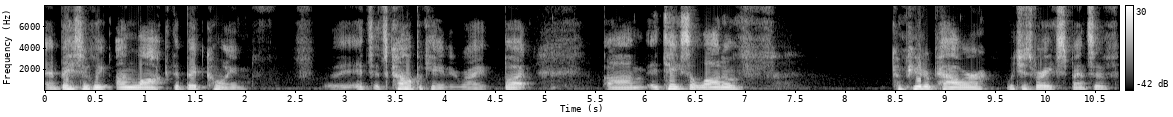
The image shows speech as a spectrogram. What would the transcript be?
and basically unlock the bitcoin. It's it's complicated right? But um, it takes a lot of computer power which is very expensive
